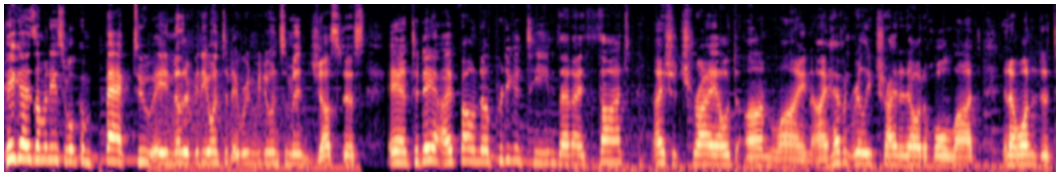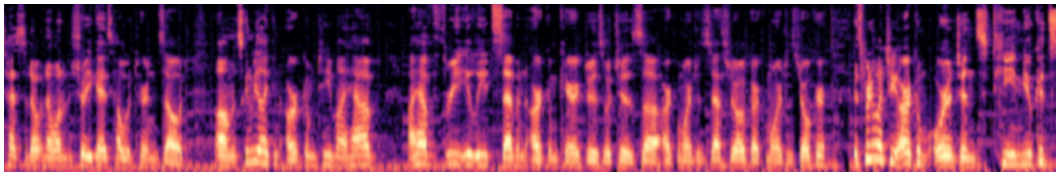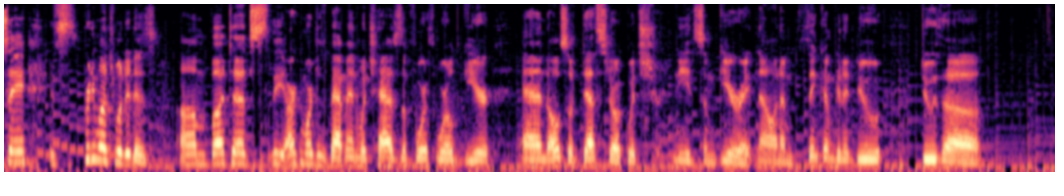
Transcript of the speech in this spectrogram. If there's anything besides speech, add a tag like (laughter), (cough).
Hey guys, I'm Ace, welcome back to another video, and today we're going to be doing some Injustice, and today I found a pretty good team that I thought I should try out online. I haven't really tried it out a whole lot, and I wanted to test it out, and I wanted to show you guys how it turns out. Um, it's going to be like an Arkham team. I have I have three Elite 7 Arkham characters, which is uh, Arkham Origins Deathstroke, Arkham Origins Joker. It's pretty much the Arkham Origins team, you could say. It's pretty much what it is. Um, but it's the Arkham Origins Batman, which has the fourth world gear, and also Deathstroke, which needs some gear right now. And I think I'm gonna do do the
